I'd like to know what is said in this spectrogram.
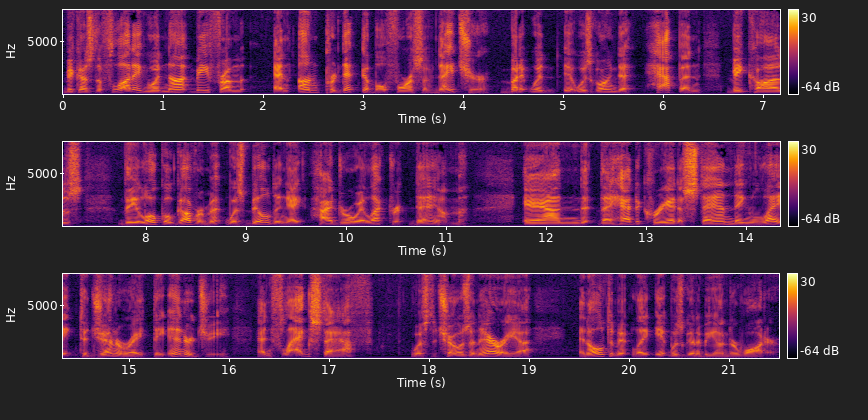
because the flooding would not be from an unpredictable force of nature, but it would it was going to happen because the local government was building a hydroelectric dam and they had to create a standing lake to generate the energy and Flagstaff was the chosen area and ultimately it was going to be underwater.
